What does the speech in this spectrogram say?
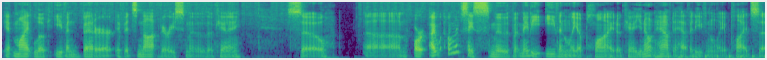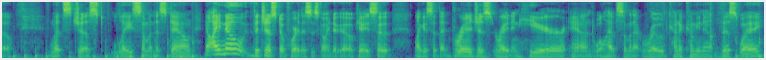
it might look even better if it's not very smooth, okay? So um, or I, I wouldn't say smooth, but maybe evenly applied, okay? You don't have to have it evenly applied, so let's just lay some of this down. Now, I know the gist of where this is going to go, okay? So, like I said, that bridge is right in here, and we'll have some of that road kind of coming out this way,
